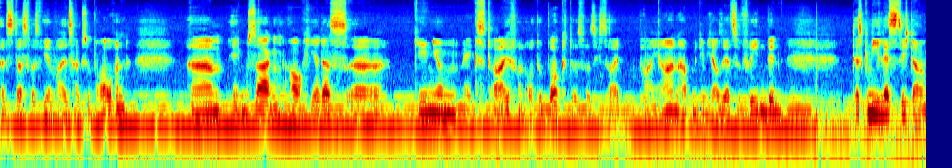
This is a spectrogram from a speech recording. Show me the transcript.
als das, was wir im Alltag so brauchen. Ähm, ich muss sagen, auch hier das äh, Genium X3 von Otto Bock, das was ich seit ein paar Jahren habe, mit dem ich auch sehr zufrieden bin, das Knie lässt sich da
